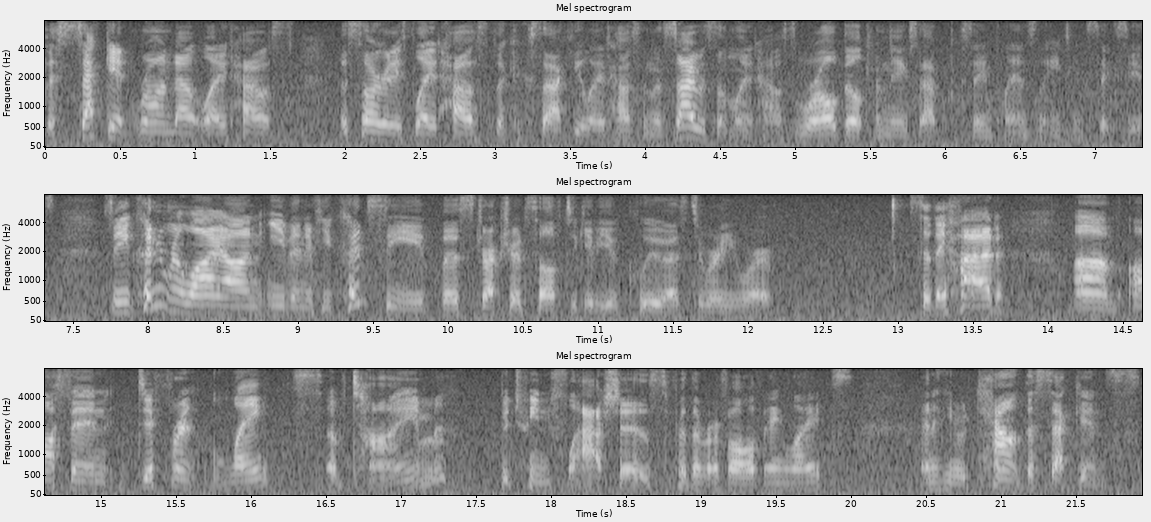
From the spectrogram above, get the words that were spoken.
The second Rondout Lighthouse the Saugerties Lighthouse, the Coxsackie Lighthouse, and the Stuyvesant Lighthouse were all built from the exact same plans in the 1860s. So you couldn't rely on, even if you could see, the structure itself to give you a clue as to where you were. So they had um, often different lengths of time between flashes for the revolving lights. And if you would count the seconds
